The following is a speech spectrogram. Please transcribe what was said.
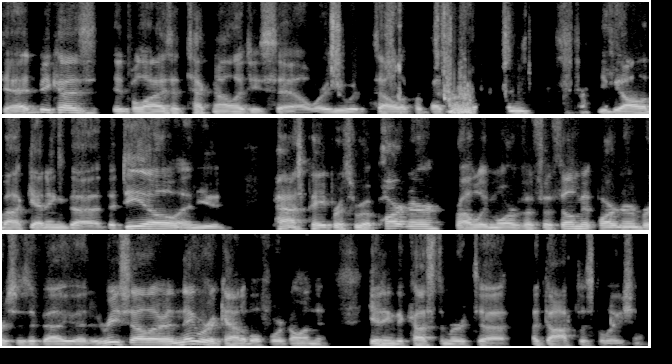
dead because it belies a technology sale where you would sell a perpetual you'd be all about getting the the deal and you'd pass paper through a partner probably more of a fulfillment partner versus a value added reseller and they were accountable for going and getting the customer to adopt a solution.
